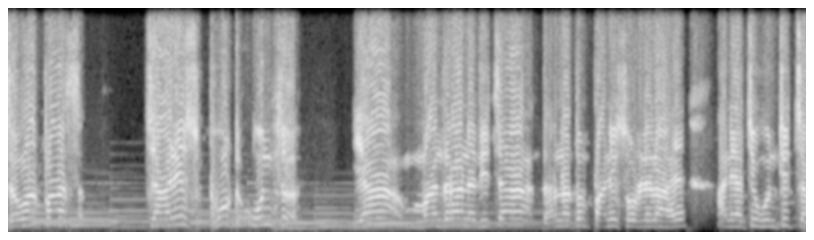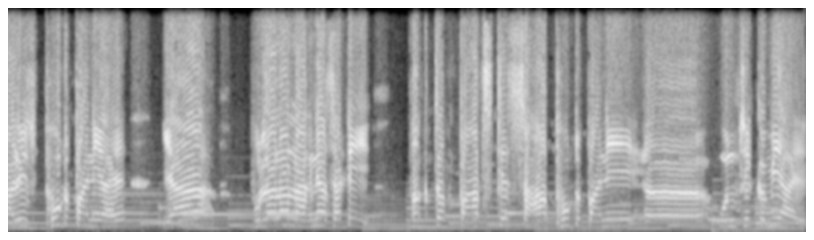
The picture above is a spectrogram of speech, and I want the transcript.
जवळपास चाळीस फूट उंच या मांजरा नदीच्या धरणातून पाणी सोडलेलं आहे. आणि याची उंची चाळीस फूट पाणी आहे. या पुलाला लागण्यासाठी फक्त पाच ते सहा फूट पाणी उंची कमी आहे.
